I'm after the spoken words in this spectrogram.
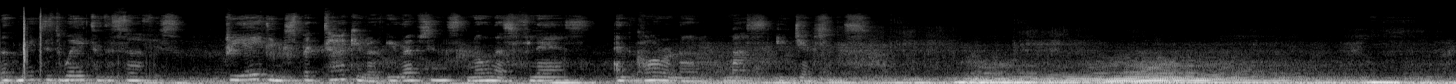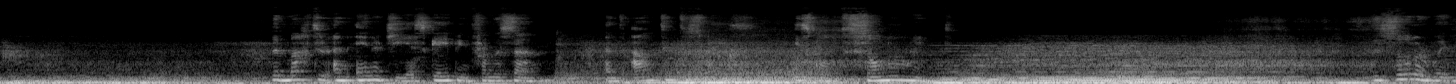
that makes its way to the surface, creating spectacular eruptions known as flares and coronal mass ejections. The matter and energy escaping from the sun and out into space is called solar wind. The solar wind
